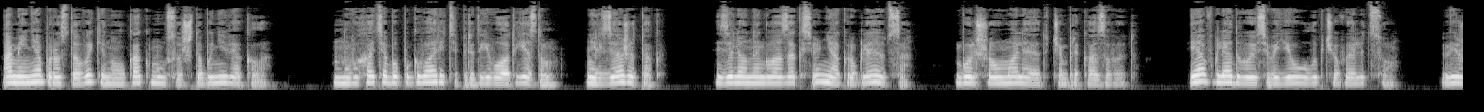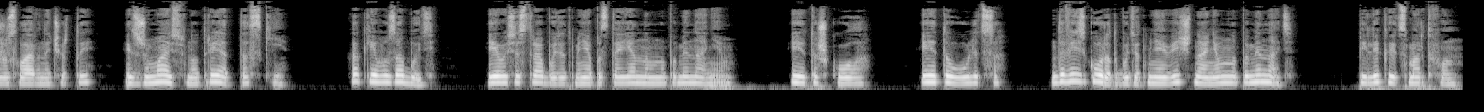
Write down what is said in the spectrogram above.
А меня просто выкинул как мусор, чтобы не вякало. Но вы хотя бы поговорите перед его отъездом. Нельзя же так. Зеленые глаза Ксюни округляются. Больше умоляют, чем приказывают. Я вглядываюсь в ее улыбчивое лицо. Вижу славные черты и сжимаюсь внутри от тоски. Как его забыть? Его сестра будет мне постоянным напоминанием. И эта школа, и эта улица. Да весь город будет мне вечно о нем напоминать. Пиликает смартфон.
